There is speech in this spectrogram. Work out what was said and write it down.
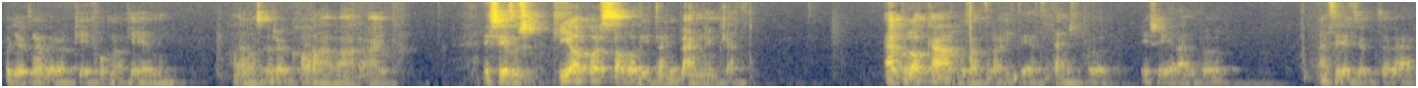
hogy ők nem örökké fognak élni, hanem az örök halál vár rájuk. És Jézus ki akar szabadítani bennünket ebből a kárhozatra ítélt testből és életből. Ezért jött ő el.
